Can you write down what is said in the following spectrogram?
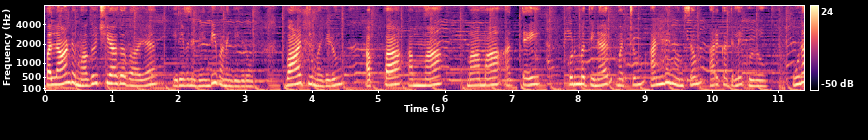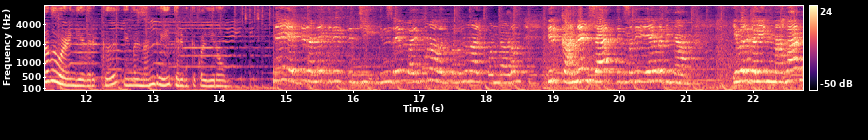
பல்லாண்டு மகிழ்ச்சியாக வாழ இறைவனை வேண்டி வணங்குகிறோம். வாழ்த்தி மகிழும் அப்பா அம்மா மாமா அத்தை குடும்பத்தினர் மற்றும் அன்பின் வம்சம் அறக்கட்டளை குழு. உணவு வழங்கியதற்கு எங்கள் நன்றியை தெரிவித்துக் கொள்கிறோம். கொண்டாடும் திரு. கண்ணன் சார் திருமதி ரேவதி மேம். இவர்களின் மகான்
